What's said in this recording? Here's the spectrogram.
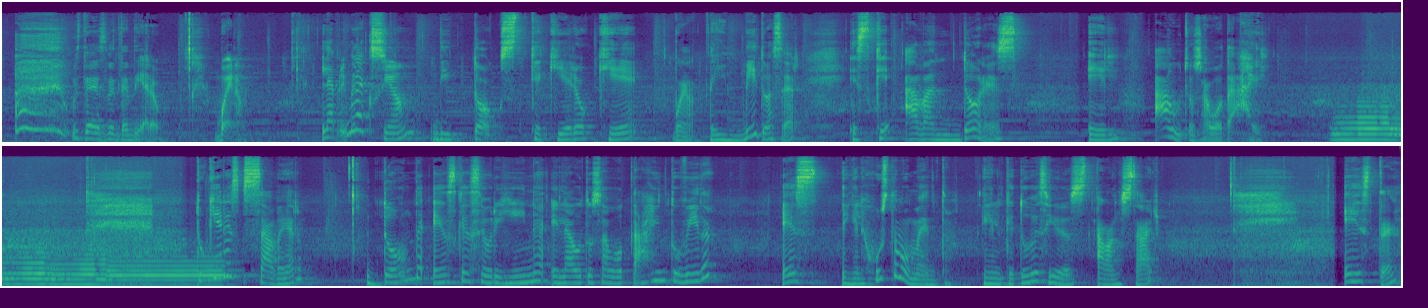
Ustedes me entendieron. Bueno, la primera acción detox que quiero que, bueno, te invito a hacer es que abandones el autosabotaje. ¿Tú quieres saber ¿Dónde es que se origina el autosabotaje en tu vida? Es en el justo momento en el que tú decides avanzar. Este,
